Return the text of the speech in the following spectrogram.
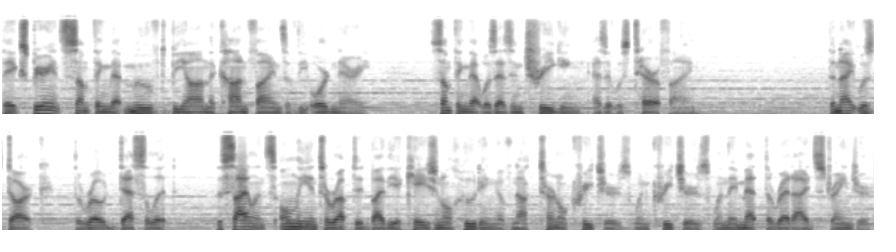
They experienced something that moved beyond the confines of the ordinary, something that was as intriguing as it was terrifying. The night was dark, the road desolate, the silence only interrupted by the occasional hooting of nocturnal creatures when creatures when they met the red-eyed stranger.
